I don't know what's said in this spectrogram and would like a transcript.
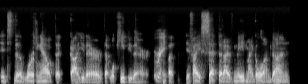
it's the working out that got you there that will keep you there. Right. But if I set that I've made my goal, I'm done.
